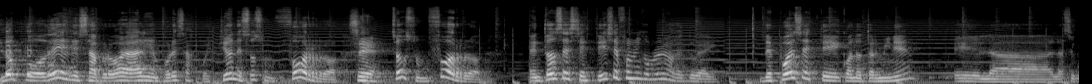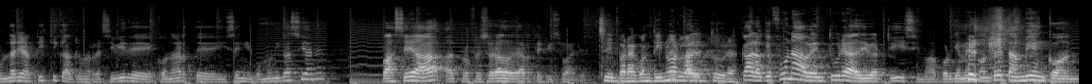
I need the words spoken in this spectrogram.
No podés desaprobar a alguien por esas cuestiones, sos un forro. Sí. Sos un forro. Entonces, este, ese fue el único problema que tuve ahí. Después, este, cuando terminé eh, la, la secundaria artística que me recibí de, con arte, diseño y comunicaciones, pasé a- al profesorado de artes visuales. Sí, para continuar la aventura. Claro, que fue una aventura divertidísima, porque me encontré también con,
